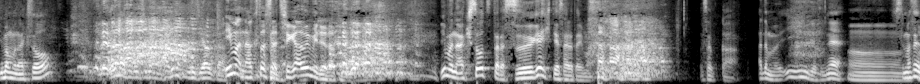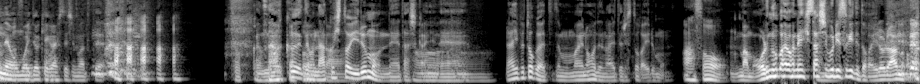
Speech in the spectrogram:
今も泣きそう？今違うか。今泣くとしたら違う意味でだと思う。今泣きそうっつったらすげえ否定された今。そっか。あ、でもいいですね。すいませんね、思い出を怪我してしまって。そっか、泣く、でも泣く人いるもんね、確かにね。ライブとかやってても前の方で泣いてる人がいるもん。あ、そう。まあまあ、俺の場合はね、久しぶりすぎてとかいろいろあるのかも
